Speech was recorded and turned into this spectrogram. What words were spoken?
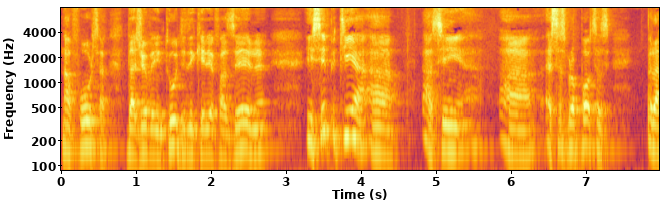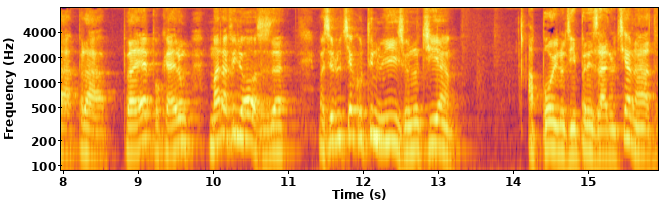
na força da juventude de querer fazer, né? E sempre tinha a, assim a, essas propostas para a época eram maravilhosas, né? Mas eu não tinha continuismo, eu não tinha apoio, não tinha empresário, não tinha nada.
